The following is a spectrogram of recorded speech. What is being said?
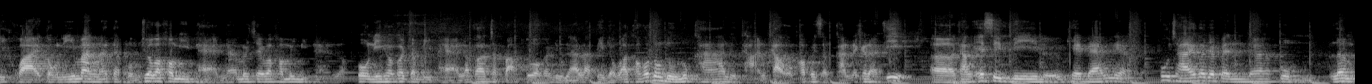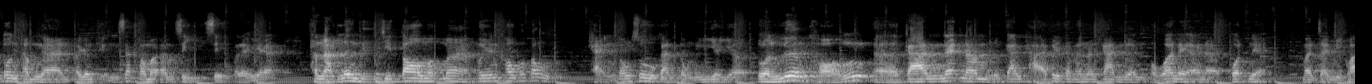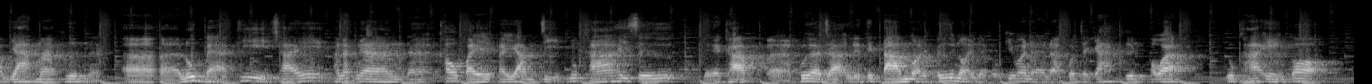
รีควายตรงนี้มั่งนะแต่ผมเชื่อว่าเขามีแผนนะไม่ใช่ว่าเขาไม่มีแผนหรอกพวกนี้เขาก็จะมีแผนแล้วก็จะปรับตัวกันอยู่แล้วแหละเพียงแต่ว่าเขาก็ต้องดูลูกค้าหรือฐานเก่าของเขาเป็นสำคัญในขณะที่เอ่อทาง SCB หรือ KBank เนี่ยผู้ใช้ก็จะเป็นกลุ่มเริ่มต้นทำงานไปจนถึงสักประมาณ 40 อะไรเงี้ยถนัดเรื่องดิจิตอลมาก ๆ เพราะฉะนั้นเขาก็ต้องแข่งต้องสู้กันตรงนี้เยอะๆ ส่วนเรื่องของอการแนะนำหรือการขายผลิตภัณฑ์ทางการเงินผมว่าในอนาคตเนี่ย มันจะมีความยากมากขึ้นนะรูปแบบที่ใช้พนักงานนะเข้าไปพยายามจีบลูกค้าให้ซื้อนะครับเพื่อจะหรือติดตามหน่อยตื้อหน่อยเนี่ยผมคิดว่าในอนาคตจะยากขึ้น เพราะว่าลูกค้าเองก็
